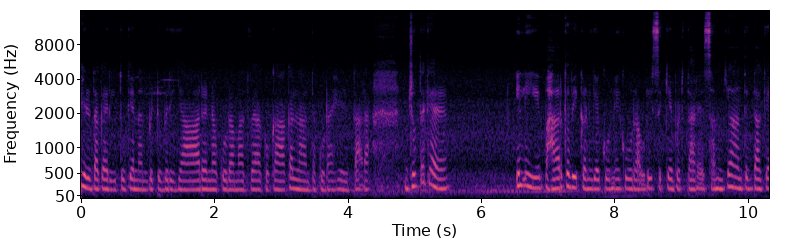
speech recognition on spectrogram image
ಹೇಳಿದಾಗ ರೀತುಗೆ ನನ್ನ ಬಿಟ್ಟು ಬೇರೆ ಯಾರನ್ನು ಕೂಡ ಮದುವೆ ಆಗೋಕ್ಕಾಗಲ್ಲ ಅಂತ ಕೂಡ ಹೇಳ್ತಾರೆ. ಜೊತೆಗೆ ಇಲ್ಲಿ ಭಾರ್ಗವಿ ಕಣ್ಗೆ ಕೊನೆಗೂ ರೌಡಿ ಸಿಕ್ಕೇ ಬಿಡ್ತಾರೆ. ಸಂಧ್ಯಾ ಅಂತಿದ್ದಾಗೆ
